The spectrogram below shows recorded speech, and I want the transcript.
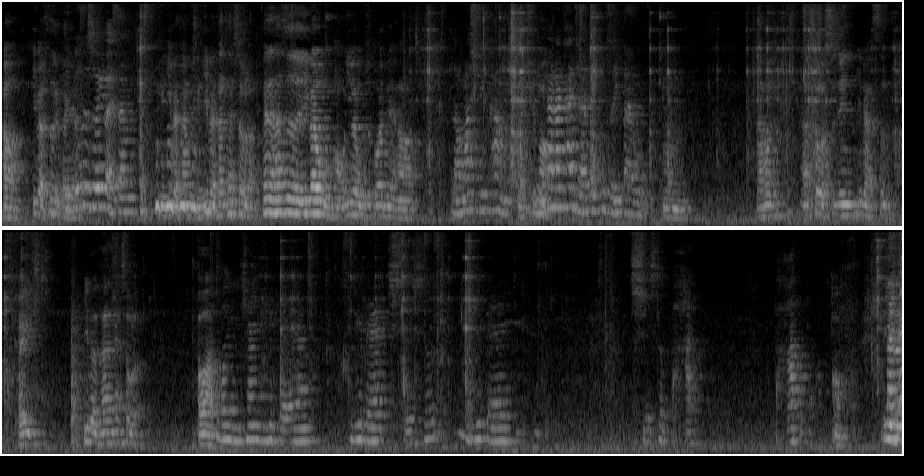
好，一百四可以你不。是说一百三吗？一百三不行，一百三太瘦了。现在他是一百五哈，一百五十多一点啊。老妈虚胖，虚胖你看她看起来都不止一百五。嗯。然后他瘦了十斤，一百四，可以。一百三太瘦了，好吧？我以前一百，一百七十，一百七十八八多。哦，反正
